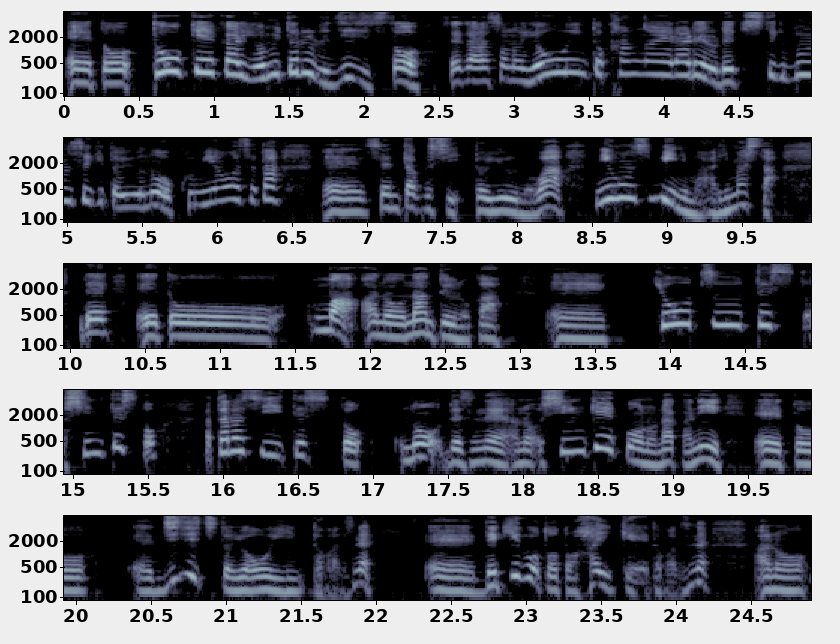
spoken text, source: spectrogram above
えっ、ー、と、統計から読み取れる事実と、それからその要因と考えられる歴史的分析というのを組み合わせた、えー、選択肢というのは、日本史 B にもありました。で、えっ、と、まあ、あの、なんというのか、えー共通テスト、新テスト、新しいテストのですね、あの、新傾向の中に、えっ、ー、と、え、事実と要因とかですね、えー、出来事と背景とかですね、あの、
